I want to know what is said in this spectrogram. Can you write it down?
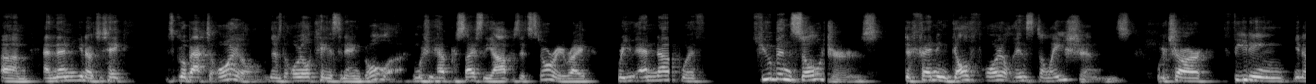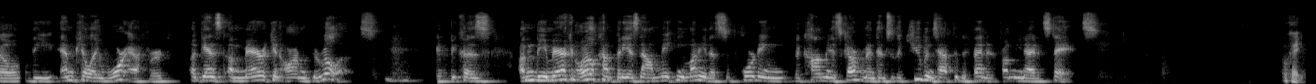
Um, and then, you know, to take to go back to oil, there's the oil case in Angola, in which you have precisely the opposite story, right? Where you end up with Cuban soldiers defending Gulf oil installations, which are feeding, you know, the MPLA war effort against American armed guerrillas, because um, the American oil company is now making money that's supporting the communist government, and so the Cubans have to defend it from the United States. Okay,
